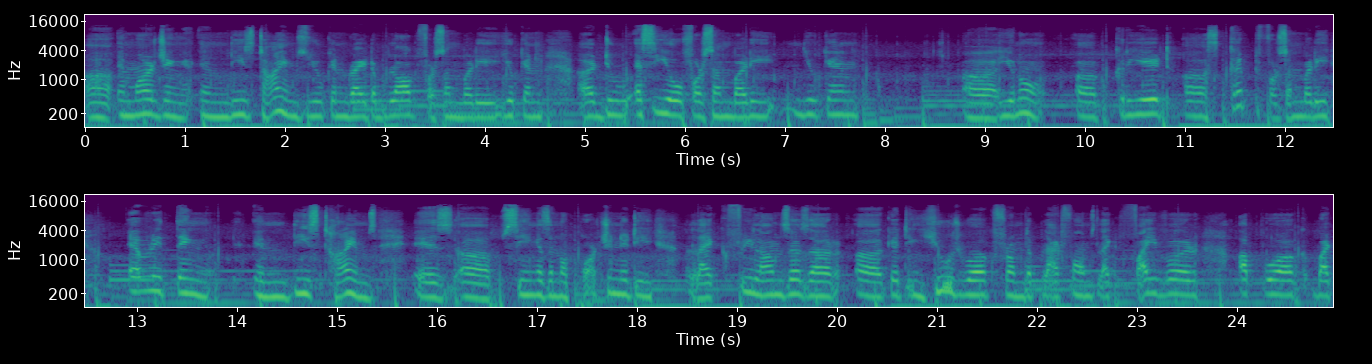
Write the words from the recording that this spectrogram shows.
uh, emerging in these times. You can write a blog for somebody. You can uh, do seo for somebody. You can uh, you know uh, create a script for somebody. Everything in these times is uh, seeing as an opportunity like freelancers are uh, getting huge work from the platforms like fiverr upwork but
